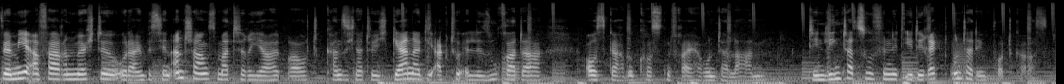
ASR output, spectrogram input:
Wer mehr erfahren möchte oder ein bisschen Anschauungsmaterial braucht, kann sich natürlich gerne die aktuelle Suchradar-Ausgabe kostenfrei herunterladen. Den Link dazu findet ihr direkt unter dem Podcast.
